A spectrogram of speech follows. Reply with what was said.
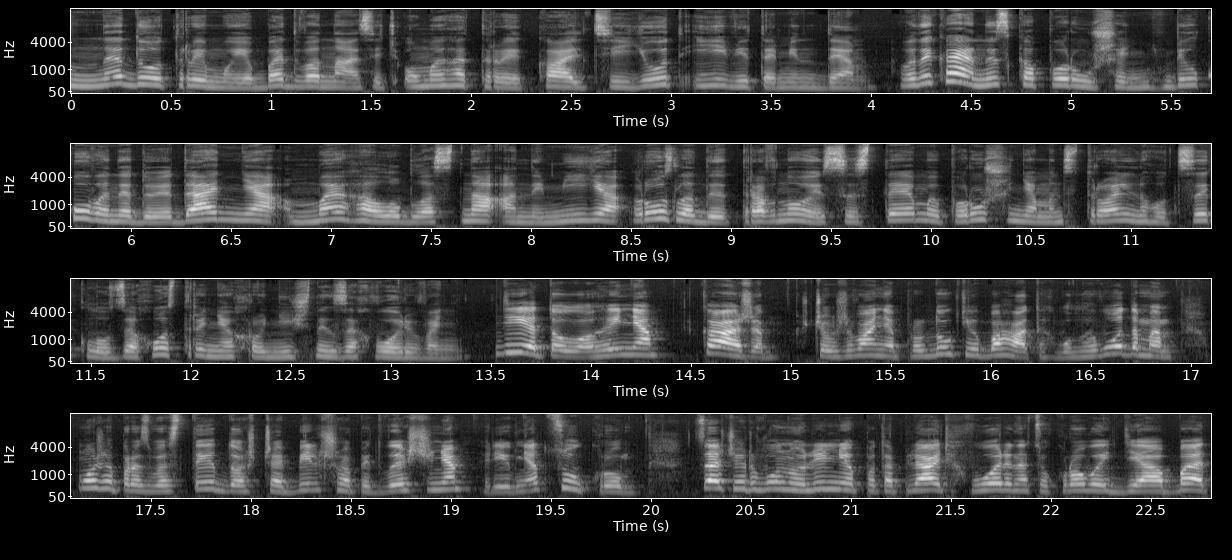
недоотримує Б12, омега-3, кальцій, йод і вітамін Д. Виникає низка порушень: білкове недоїдання, мегалобласна анемія, розлади травної системи, порушення менструального циклу, загострення хронічних захворювань. Дієтологиня каже, що вживання продуктів багатих вуглеводами може призвести до ще більшого підвищення рівня цукру. За червону лінію потрапляють хворі на цукровий діабет.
